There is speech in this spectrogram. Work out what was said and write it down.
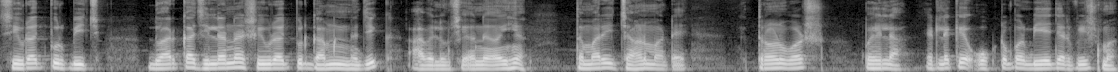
શિવરાજપુર બીચ દ્વારકા જિલ્લાના શિવરાજપુર ગામની નજીક આવેલું છે અને અહીંયા તમારી જાણ માટે ત્રણ વર્ષ પહેલાં, એટલે કે ઓક્ટોબર બે હજાર વીસમાં,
